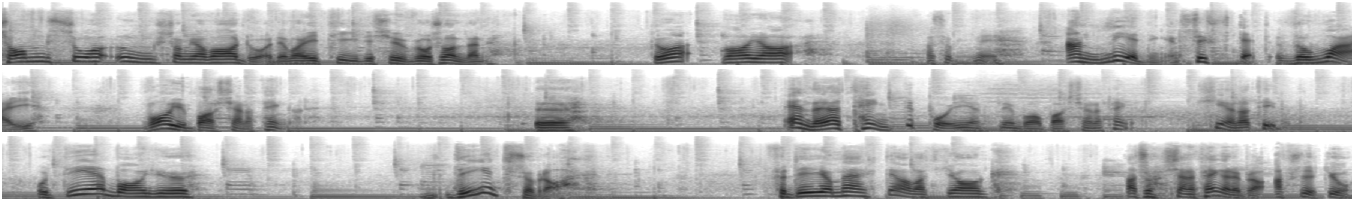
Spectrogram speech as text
som så ung som jag var då, det var i tidig 20-årsåldern. Då var jag... Alltså, anledningen, syftet, the why, var ju bara att tjäna pengar. Eh, enda jag tänkte på egentligen var bara att tjäna pengar. Hela tiden. Och det var ju... Det är inte så bra. För det jag märkte av att jag... Alltså tjäna pengar är bra, absolut, jo.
